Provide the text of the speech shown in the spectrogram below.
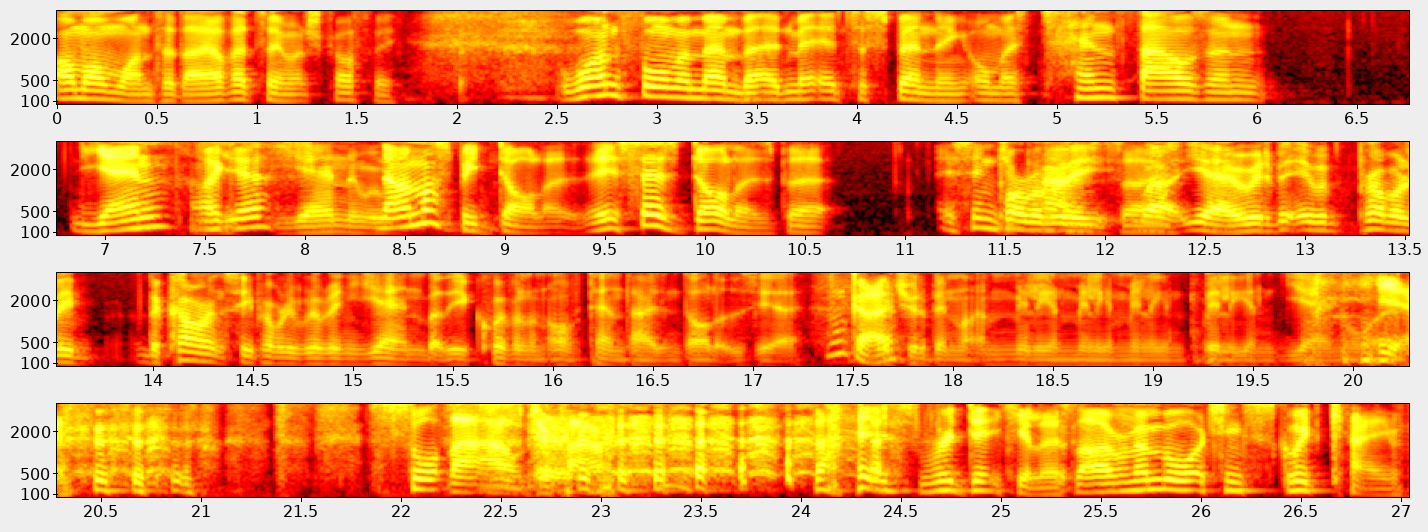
I'm on one today. I've had too much coffee. One former member admitted to spending almost ten thousand yen. I guess yen No, it must be dollars. It says dollars, but it's in Probably, Japan. So. well, yeah, it would be, it would probably the currency probably would have been yen, but the equivalent of ten thousand dollars, yeah. Okay. Which would have been like a million, million, million, billion yen. Or Yeah. sort that out, Japan. that is ridiculous. I remember watching Squid Game,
